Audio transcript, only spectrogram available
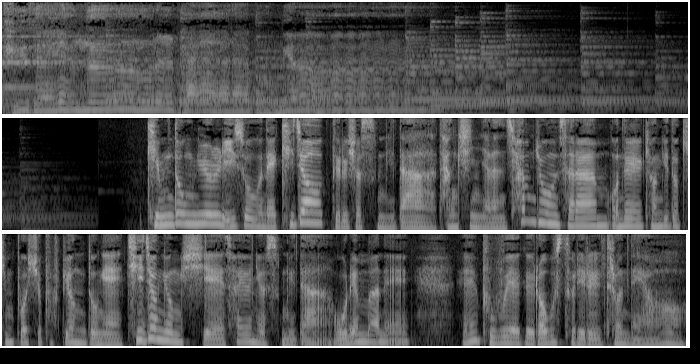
그대의 김동률, 이소은의 기적 들으셨습니다. 당신이라는 참 좋은 사람. 오늘 경기도 김포시 북변동의 지정용 씨의 사연이었습니다. 오랜만에 예, 부부의 그 러브 스토리를 들었네요.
